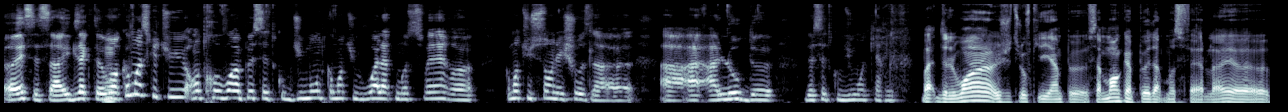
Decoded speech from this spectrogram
Ouais, c'est ça, exactement. Mm. Comment est-ce que tu entrevois un peu cette Coupe du Monde? Comment tu vois l'atmosphère Comment tu sens les choses là à, à- à l'aube de, de cette Coupe du Monde qui arrive Bah, de loin, je trouve qu'il y a un peu, ça manque un peu d'atmosphère là. euh,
